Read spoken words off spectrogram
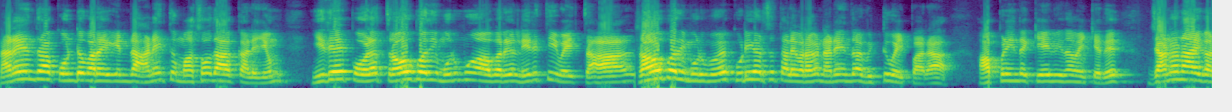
நரேந்திரா கொண்டு வருகின்ற அனைத்து மசோதாக்களையும் இதே போல திரௌபதி முர்மு அவர்கள் நிறுத்தி வைத்தால் திரௌபதி முர்முவை குடியரசுத் தலைவராக நரேந்திரா விட்டு வைப்பாரா? அப்படின்ற கேள்விதான் வைக்கிறது. ஜனநாயக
